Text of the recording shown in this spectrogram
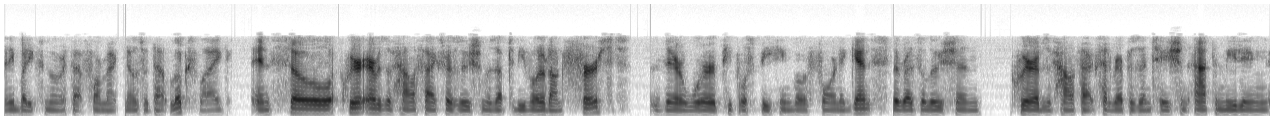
Anybody familiar with that format knows what that looks like. And so, Queer Arabs of Halifax resolution was up to be voted on first. There were people speaking both for and against the resolution. Queer Arabs of Halifax had representation at the meeting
